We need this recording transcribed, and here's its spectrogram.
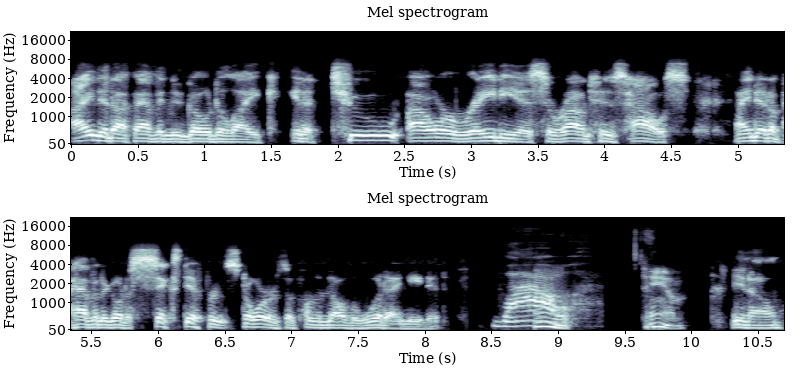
I ended up having to go to like in a two hour radius around his house. I ended up having to go to six different stores to find all the wood I needed. Wow. Oh, damn. You know,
